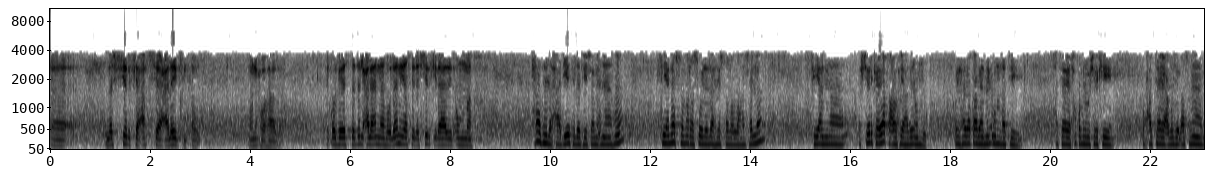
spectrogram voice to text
آه لا الشرك أخشى عليكم أو ونحو هذا. يقول فيستدل على أنه لن يصل الشرك إلى هذه الأمة. هذه الأحاديث التي سمعناها هي نص من رسول الله صلى الله عليه وسلم في أن الشرك يقع في هذه الأمة ولهذا قال من أمتي حتى يلحقوا بالمشركين وحتى يعبدوا الأصنام.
